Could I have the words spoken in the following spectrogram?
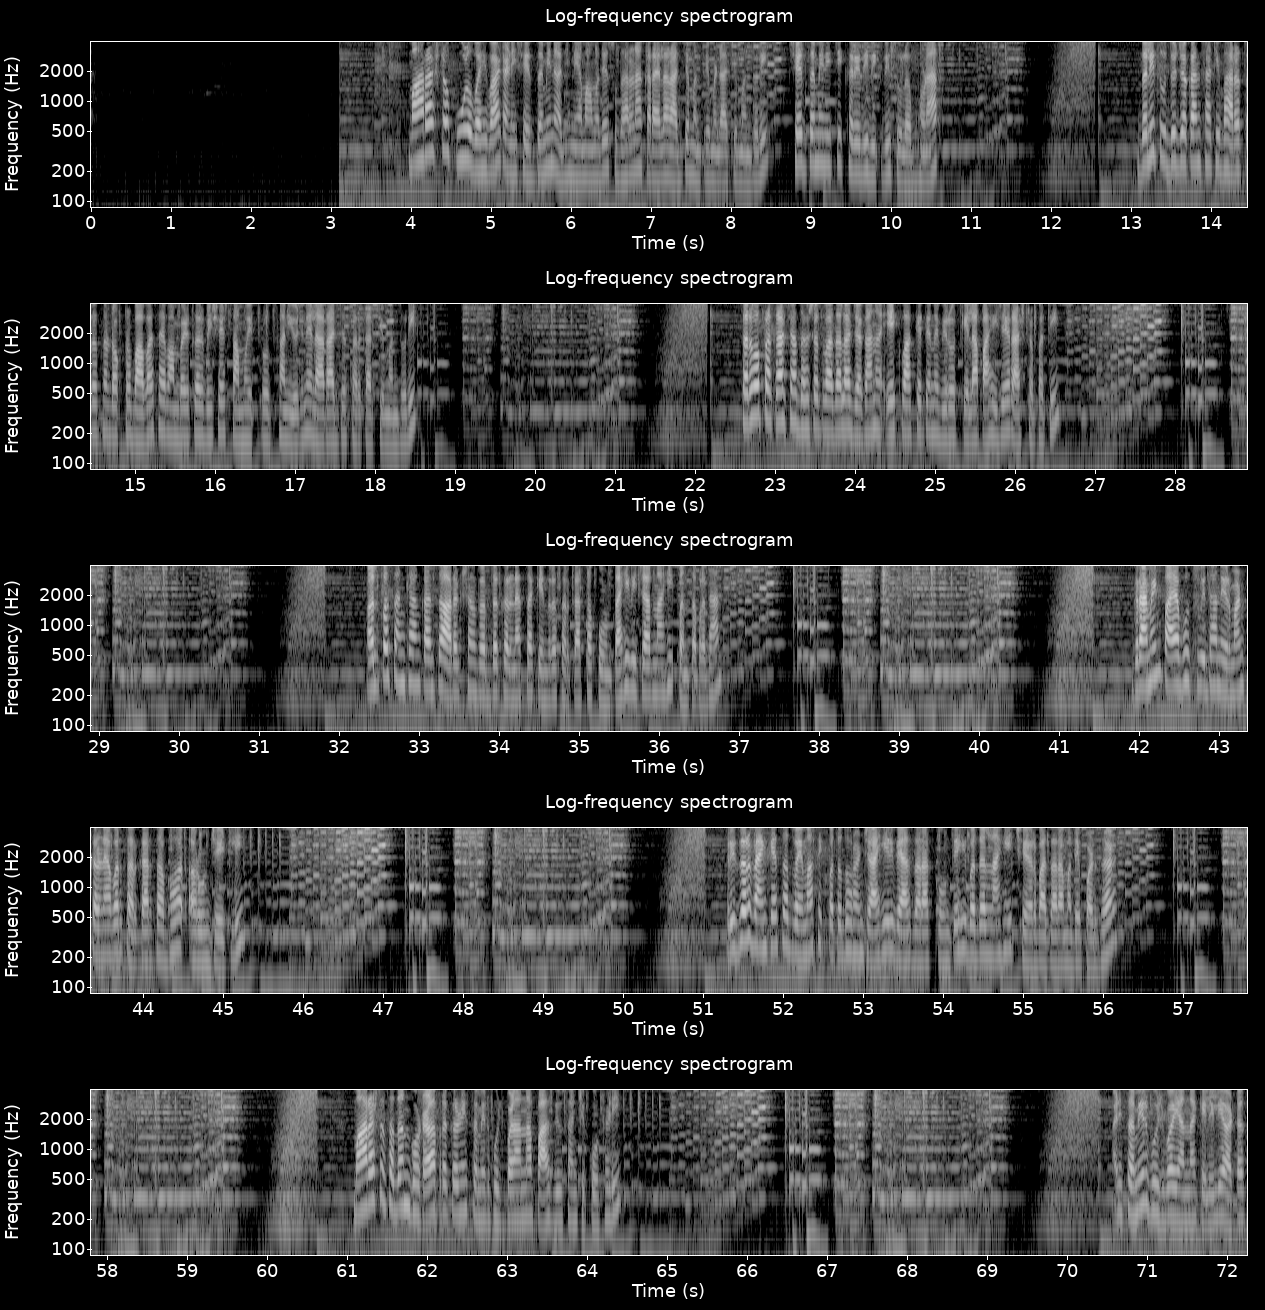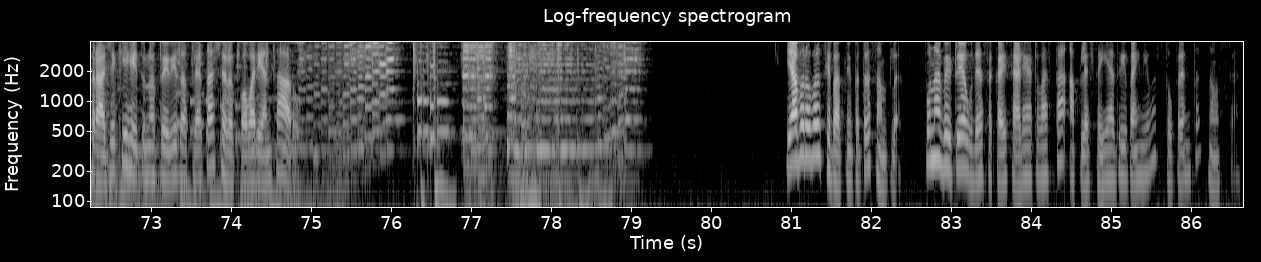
महाराष्ट्र कूळ वहिवाट आणि शेतजमीन अधिनियमामध्ये सुधारणा करायला राज्य मंत्रिमंडळाची मंजुरी. शेतजमिनीची खरेदी विक्री सुलभ होणार. दलित उद्योजकांसाठी भारतरत्न डॉक्टर बाबासाहेब आंबेडकर विशेष सामूहिक प्रोत्साहन योजनेला राज्य सरकारची मंजुरी. सर्व प्रकारच्या दहशतवादाला जगानं एक वाक्यतेनं विरोध केला पाहिजे राष्ट्रपती. अल्पसंख्याकांचं आरक्षण रद्द करण्याचा केंद्र सरकारचा कोणताही विचार नाही पंतप्रधान. ग्रामीण पायाभूत सुविधा निर्माण करण्यावर सरकारचा भर अरुण जेटली. रिझर्व्ह बँकेचं द्वैमासिक पतधोरण जाहीर व्याजदरात कोणतेही बदल नाही शेअर बाजारामध्ये पडझड. महाराष्ट्र सदन घोटाळा प्रकरणी समीर भुजबळांना पाच दिवसांची कोठडी. आणि समीर भुजबळ यांना केलेली अटक राजकीय हेतूनं प्रेरित असल्याचा शरद पवार यांचा आरोप. याबरोबरच हे बातमीपत्र संपलं. पुन्हा भेटूया उद्या सकाळी साडेआठ वाजता आपल्या सह्याद्री वाहिनीवर. तोपर्यंत नमस्कार.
